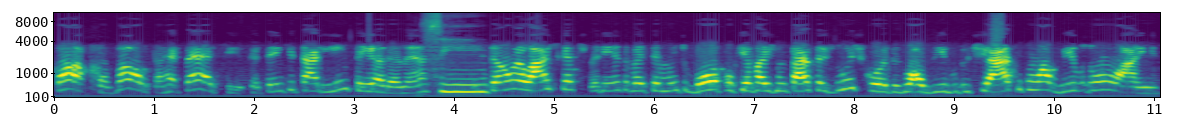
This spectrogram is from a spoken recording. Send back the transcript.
corta, volta, repete. Você tem que estar tá ali inteira, né? Sim. Então eu acho que essa experiência vai ser muito boa, porque vai juntar essas duas coisas, o ao vivo do teatro com o ao vivo do online.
